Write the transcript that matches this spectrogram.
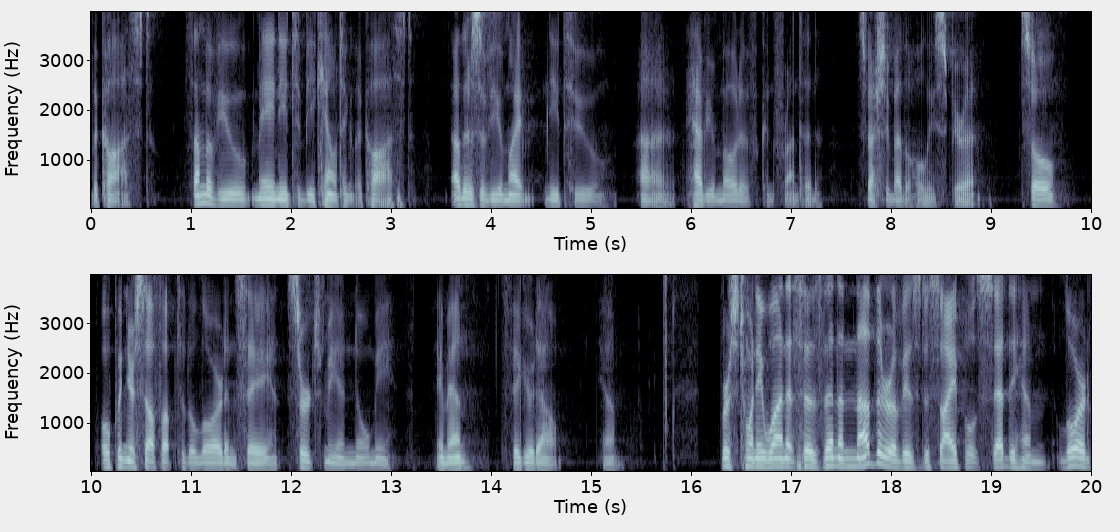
the cost. Some of you may need to be counting the cost. Others of you might need to uh, have your motive confronted, especially by the Holy Spirit. So open yourself up to the Lord and say, Search me and know me. Amen? Figure it out. Yeah. Verse 21, it says, Then another of his disciples said to him, Lord,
